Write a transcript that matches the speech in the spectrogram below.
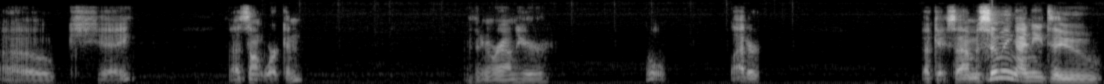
Okay. That's not working. Anything around here? Oh. Ladder. Okay, so I'm assuming I need to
